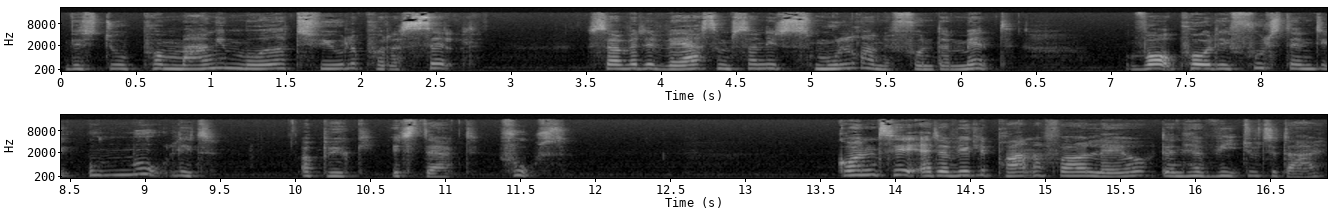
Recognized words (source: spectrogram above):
Hvis du på mange måder tvivler på dig selv, så vil det være som sådan et smuldrende fundament, hvorpå det er fuldstændig umuligt at bygge et stærkt hus. Grunden til, at jeg virkelig brænder for at lave den her video til dig,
